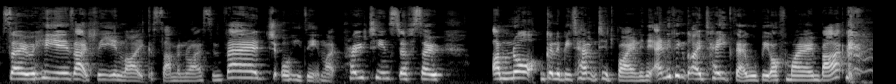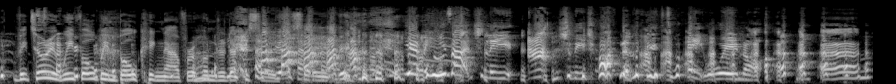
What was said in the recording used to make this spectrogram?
So he is actually eating like salmon, rice, and veg, or he's eating like protein stuff. So I'm not going to be tempted by anything. Anything that I take there will be off my own back. Victoria, we've all been bulking now for 100 episodes. So. yeah, but he's actually actually trying to lose weight. We're not. Um,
